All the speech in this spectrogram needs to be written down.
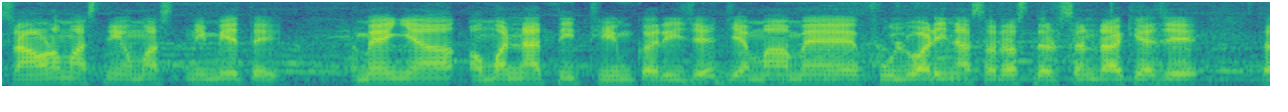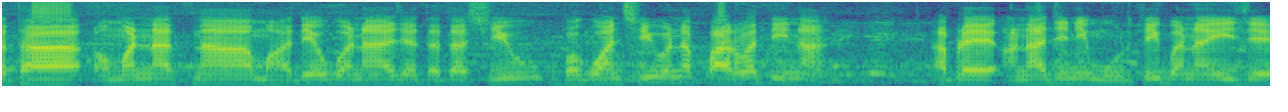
શ્રાવણ માસની અમાસ નિમિત્તે અમે અહીંયા અમરનાથની થીમ કરી છે, જેમાં અમે ફૂલવાડીના સરસ દર્શન રાખ્યા છે તથા અમરનાથના મહાદેવ બનાવ્યા છે તથા શિવ, ભગવાન શિવ અને પાર્વતીના આપણે અનાજની મૂર્તિ બનાવી છે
